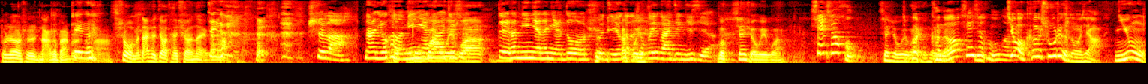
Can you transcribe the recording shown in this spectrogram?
不知道是哪个版本这个。的啊？是我们大学教材学的那个。这个。是吧？那有可能明年他的就是观观。对他明年的年度书籍有可能是微观经济学，不，先学微观，先学宏，先学微观，不可能先学宏观。教科书这个东西啊，你用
